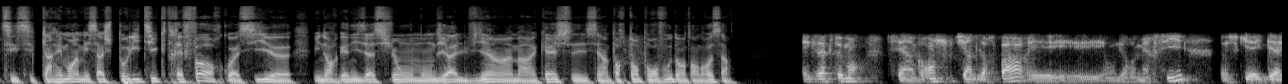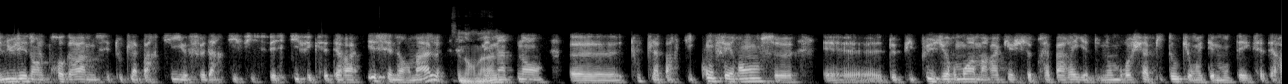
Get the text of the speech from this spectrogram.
c'est carrément un message politique très fort, quoi. Si une organisation mondiale vient à Marrakech, c'est important pour vous d'entendre ça. Exactement. C'est un grand soutien de leur part et, et on les remercie. Euh, Ce qui a été annulé dans le programme, c'est toute la partie feu d'artifice festif, etc. Et c'est normal. C'est Mais normal. maintenant, euh, toute la partie conférence, euh, depuis plusieurs mois, Marrakech se préparait. Il y a de nombreux chapiteaux qui ont été montés, etc.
